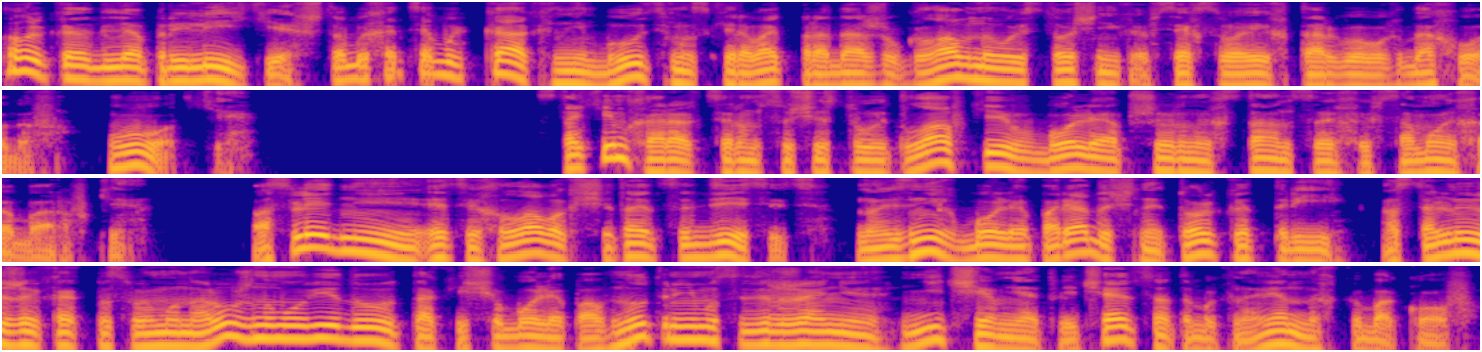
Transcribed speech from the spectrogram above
Только для прилики, чтобы хотя бы как-нибудь маскировать продажу главного источника всех своих торговых доходов — водки. Таким характером существуют лавки в более обширных станциях и в самой Хабаровке. Последние этих лавок считается 10, но из них более порядочные только 3. Остальные же как по своему наружному виду, так еще более по внутреннему содержанию ничем не отличаются от обыкновенных кабаков.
